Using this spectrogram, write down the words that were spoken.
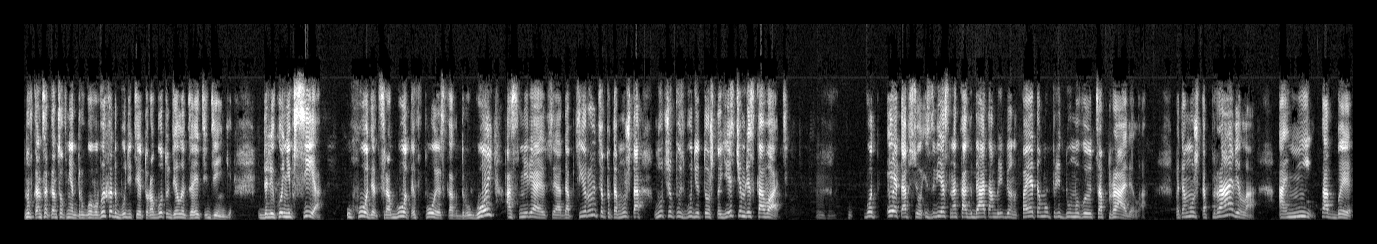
Ну, в конце концов, нет другого выхода, будете эту работу делать за эти деньги. Далеко не все уходят с работы в поисках другой, а смиряются и адаптируются, потому что лучше пусть будет то, что есть, чем рисковать. Угу вот это все известно, когда там ребенок. Поэтому придумываются правила. Потому что правила, они как бы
